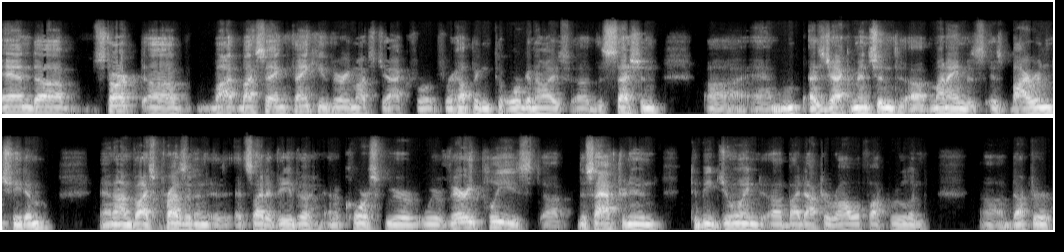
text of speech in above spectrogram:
and uh, start uh, by by saying thank you very much, Jack, for for helping to organize uh, the session. Uh, and as Jack mentioned, uh, my name is is Byron Cheatham, and I'm vice president at Cytoviva. And of course, we're we're very pleased uh, this afternoon to be joined uh, by Dr. Rawil Fakhrullin. Uh, Dr.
